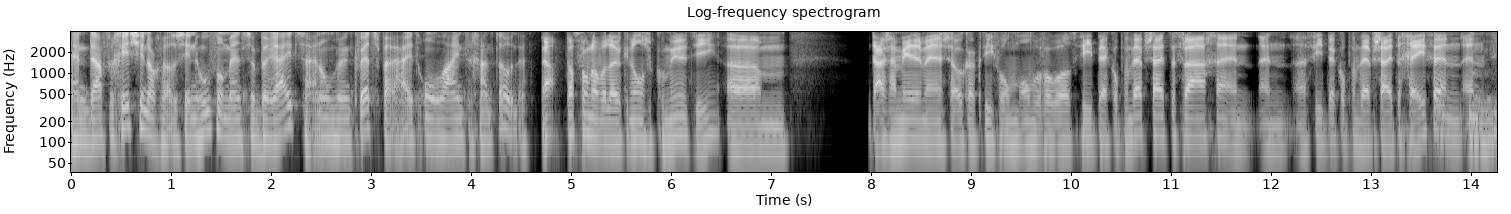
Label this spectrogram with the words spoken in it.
En daar vergis je nog wel eens in hoeveel mensen bereid zijn om hun kwetsbaarheid online te gaan tonen. ja, dat vond ik nog wel leuk in onze community. Ehm, daar zijn meerdere mensen ook actief om, om bijvoorbeeld feedback op een website te vragen en, en eh, feedback op een website te geven. En, en Mhm.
